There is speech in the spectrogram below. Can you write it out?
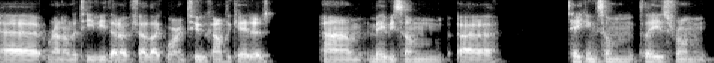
uh run on the TV that I felt like weren't too complicated. Um maybe some uh taking some plays from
